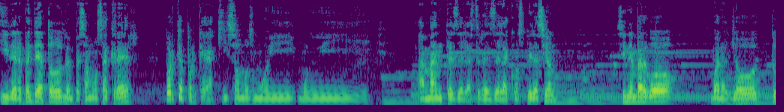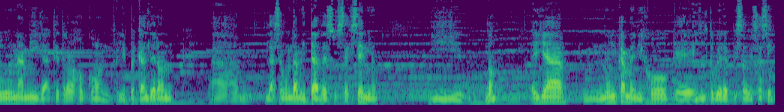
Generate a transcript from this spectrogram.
y de repente a todos lo empezamos a creer. ¿Por qué? Porque aquí somos muy, muy amantes de las teorías de la conspiración. Sin embargo, bueno, yo tuve una amiga que trabajó con Felipe Calderón la segunda mitad de su sexenio y no, ella nunca me dijo que él tuviera episodios así.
